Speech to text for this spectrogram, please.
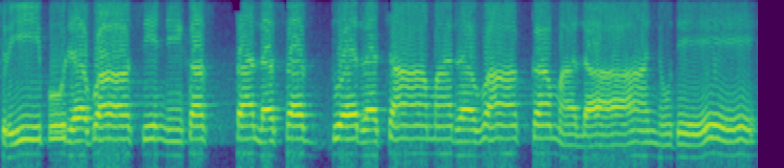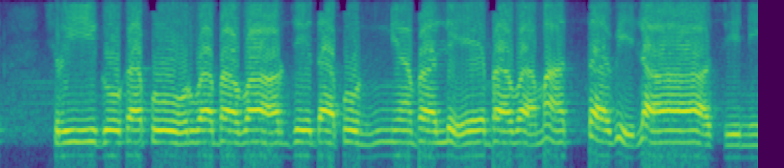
श्रीपुरवासिनि कमलानुदे श्रीगुहपूर्वभवार्जितपुण्यबले भवमस्तविलासिनी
